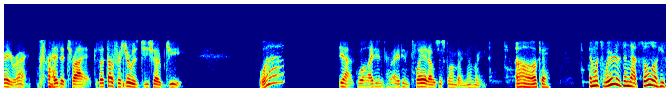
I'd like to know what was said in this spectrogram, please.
Yeah, you're right. I had to try it because I thought for sure it was G sharp G. What? Yeah. Well, I didn't. I didn't play it. I was just going by memory. Oh, okay. And what's weird is in that solo he's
